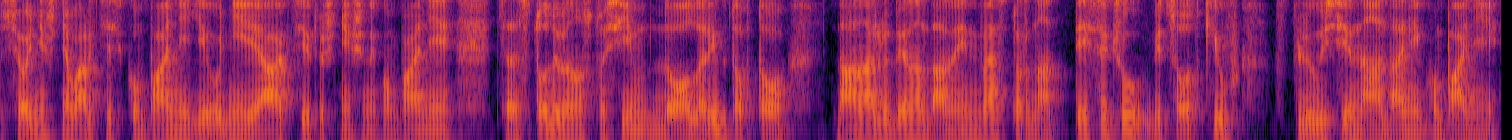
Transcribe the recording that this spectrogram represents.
сьогоднішня вартість компанії, однієї акції, точніше не компанії, це 197 доларів. Тобто дана людина, даний інвестор на 1000% в плюсі на даній компанії.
